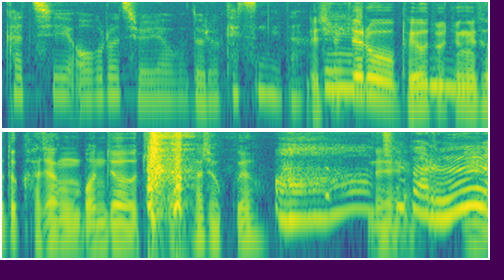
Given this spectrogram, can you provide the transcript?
같이 어우러지려고 노력했습니다. 네, 실제로 배우들 중에서도 가장 먼저 출발하셨고요. 아 네, 출발을 예,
